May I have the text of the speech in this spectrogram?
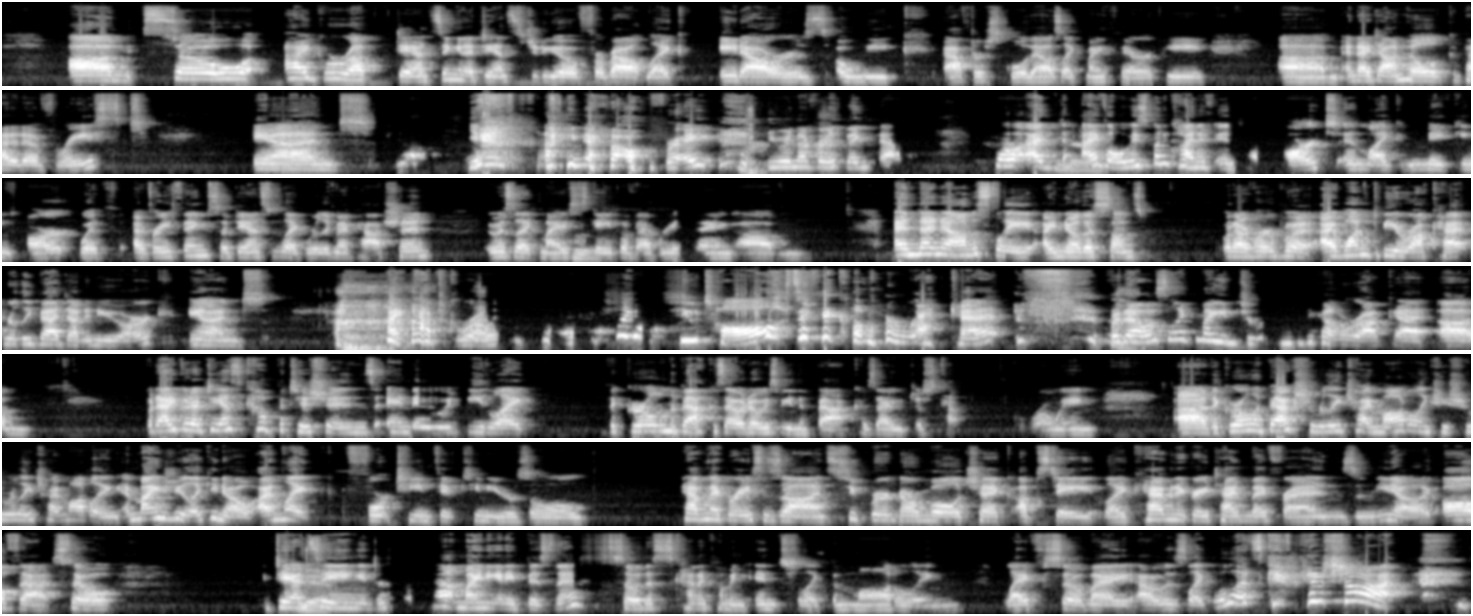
Um, so I grew up dancing in a dance studio for about like eight hours a week after school. That was like my therapy. Um, and I downhill competitive raced. And yeah, I know, right? You would never think that. So I, Yeah. I've always been kind of into art and like making art with everything. So dance was like really my passion. It was like my Hmm. escape of everything. Um, and then honestly, I know this sounds whatever, but I wanted to be a rockette really bad down in New York, and I kept growing. I actually got too tall to become a rockette, but that was like my dream to become a rockette. Um, but I'd go to dance competitions, and they would be like the girl in the back, because I would always be in the back because I just kept growing. Uh, the girl in the back should really try modeling. She should really try modeling. And mind you, like, you know, I'm like 14, 15 years old, have my braces on, super normal chick, upstate, like having a great time with my friends and, you know, like all of that. So dancing and just not minding any business. So this is kind of coming into like the modeling life. So my, I was like, well, let's give it a shot.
